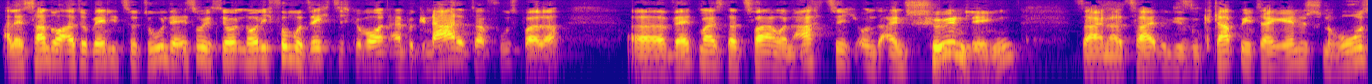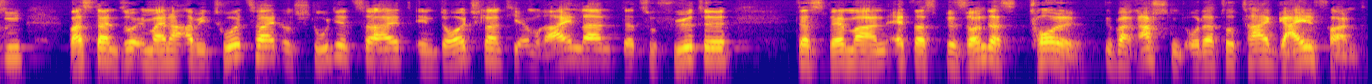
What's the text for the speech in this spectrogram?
Alessandro Altobelli zu tun. Der ist sowieso neulich 65 geworden, ein begnadeter Fußballer, äh, Weltmeister 82 und ein Schönling seiner Zeit in diesen knappen italienischen Hosen, was dann so in meiner Abiturzeit und Studienzeit in Deutschland, hier im Rheinland, dazu führte, dass wenn man etwas besonders toll, überraschend oder total geil fand,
